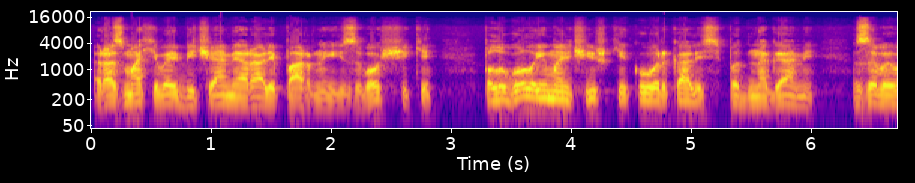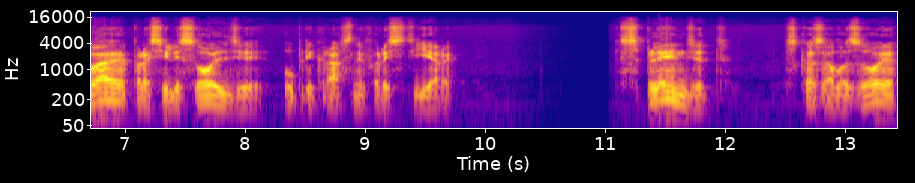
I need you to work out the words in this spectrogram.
Размахивая бичами, орали парные извозчики, полуголые мальчишки кувыркались под ногами, завывая, просили сольди у прекрасной форестьеры. «Сплендит», — сказала Зоя,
